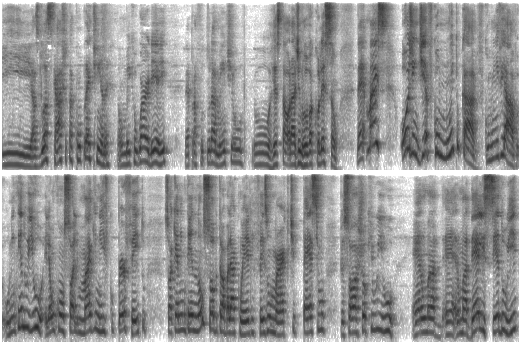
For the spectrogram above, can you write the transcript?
e as duas caixas tá completinha, né? Então meio que eu guardei aí, né, para futuramente eu, eu restaurar de novo a coleção, né? Mas Hoje em dia ficou muito caro, ficou inviável. O Nintendo Wii U ele é um console magnífico, perfeito, só que a Nintendo não soube trabalhar com ele, fez um marketing péssimo. O pessoal achou que o Wii U era uma, era uma DLC do Wii,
